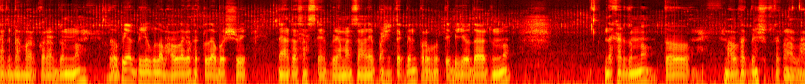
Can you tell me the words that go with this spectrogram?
কাজে ব্যবহার করার জন্য। তো পেঁয়াজ ভিডিওগুলো ভালো লাগে থাকলে অবশ্যই চ্যানেলটা সাবস্ক্রাইব করে আমার চ্যানেলের পাশে থাকবেন পরবর্তী ভিডিও দেওয়ার জন্য। দেখার জন্য তো ভালো থাকবেন সুস্থ থাকবেন আল্লাহ।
